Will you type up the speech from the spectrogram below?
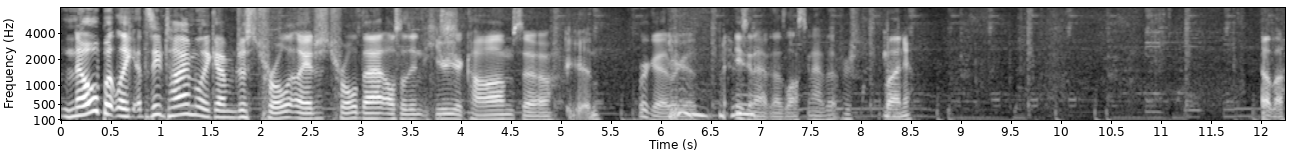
no, but like at the same time, like I'm just trolling. Like I just trolled that. Also didn't hear your comm, so we're good. we're good. We're good. He's gonna have that. Lost gonna have that first. Behind you. Hello.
